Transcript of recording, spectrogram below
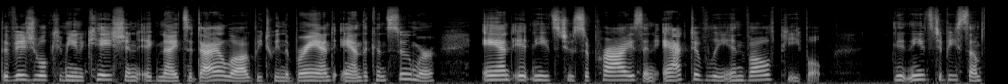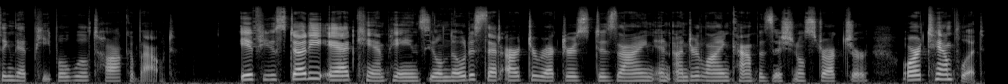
The visual communication ignites a dialogue between the brand and the consumer, and it needs to surprise and actively involve people. It needs to be something that people will talk about. If you study ad campaigns, you'll notice that art directors design an underlying compositional structure or a template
